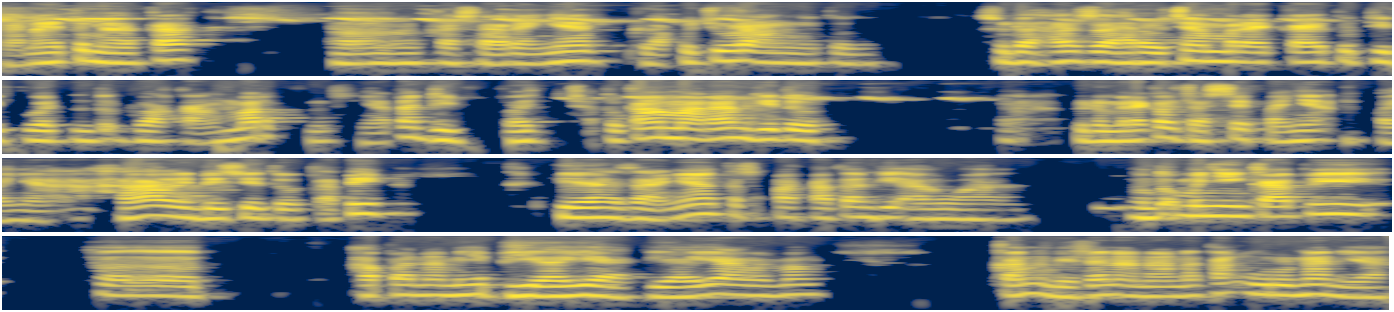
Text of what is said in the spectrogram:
Karena itu mereka uh, kasarnya berlaku curang itu sudah seharusnya mereka itu dibuat untuk dua kamar ternyata dibuat satu kamar kan gitu. Nah, mereka sudah save banyak banyak hal di situ. Tapi biasanya kesepakatan di awal untuk menyingkapi eh, apa namanya biaya. Biaya memang kan biasanya anak-anak kan urunan ya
